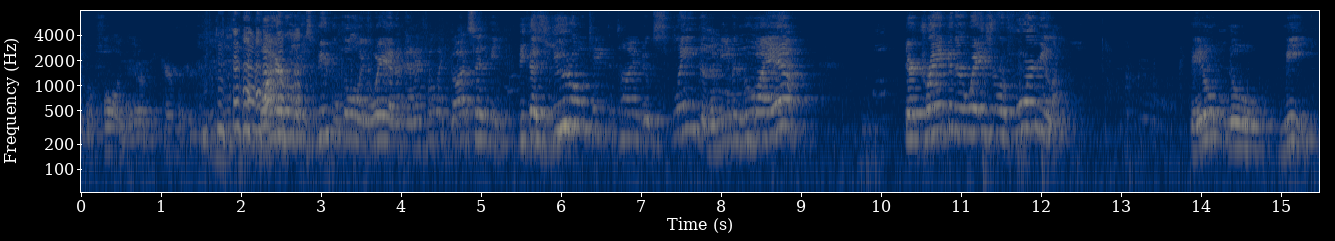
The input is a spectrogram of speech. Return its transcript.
Speaking about falling, I gotta be careful here. why are all these people falling away? And, and I felt like God said to me, because you don't take the time to explain to them even who I am. They're cranking their way through a formula. They don't know me.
